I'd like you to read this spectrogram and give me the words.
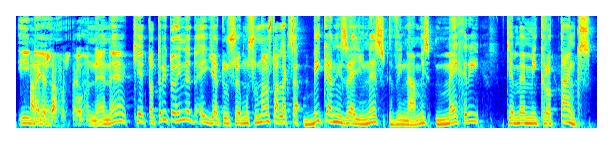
είναι, ναι. ναι, ναι. Και το τρίτο είναι για τους μουσουλμάνους το Αλαξά. Μπήκαν Ισραηλινές δυνάμεις μέχρι και με μικροτάγκς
